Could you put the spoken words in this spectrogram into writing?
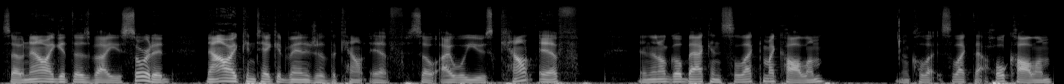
So now I get those values sorted. Now I can take advantage of the count if. So I will use count if, and then I'll go back and select my column. I'll select that whole column,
